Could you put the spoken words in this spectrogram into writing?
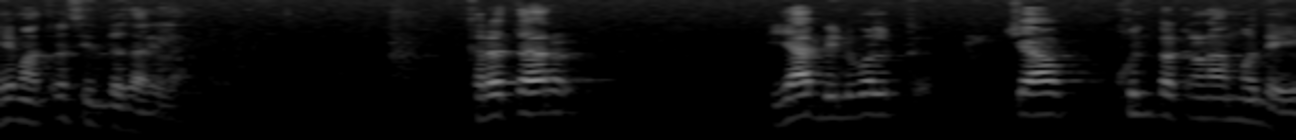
हे मात्र सिद्ध झालेलं आहे. खरं तर या बिलवलच्या खून प्रकरणामध्ये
